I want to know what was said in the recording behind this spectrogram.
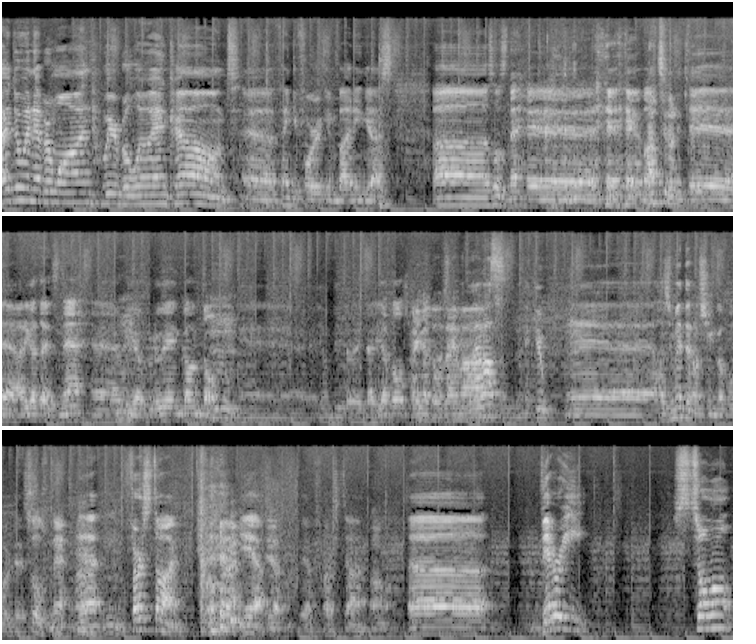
How you doing, everyone? We're Blue and Count. Uh, thank you for inviting us. あーそうですね、えー、まあナチュラルにえー、ありがたいですね、えーうん We are Blue and Count、うんえー呼んでいただいてありがとうありがとうございありがとうございまますえー、初めてのシンガポールですそうですねね、うん First time. Yeah Yeah. Yeah, first time あ uh, very strong,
